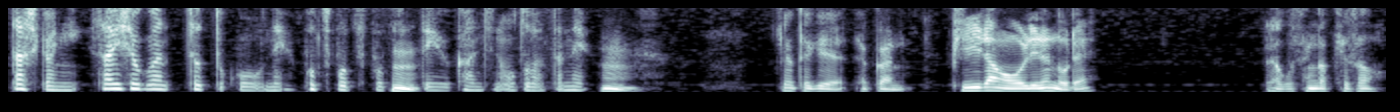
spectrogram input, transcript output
確かに最初がちょっとこうね、ポツポツポツっていう感じの音だったね。 응. 그게 되게 약간 비랑 어울리는 노래라고 생각해서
